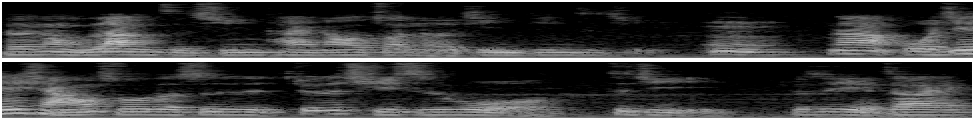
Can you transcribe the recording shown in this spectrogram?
就是那种浪子心态，然后转而精进自己。嗯。那我今天想要说的是，就是其实我自己就是也在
